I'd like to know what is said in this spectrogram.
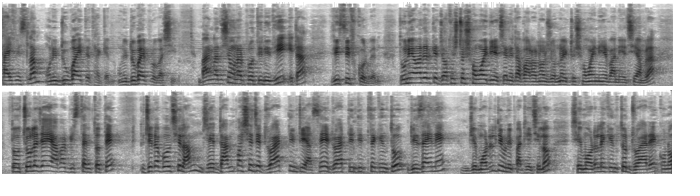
সাইফ ইসলাম, উনি দুবাইতে থাকেন, উনি দুবাই প্রবাসী। বাংলাদেশে ওনার প্রতিনিধি এটা রিসিভ করবেন। তো উনি আমাদেরকে যথেষ্ট সময় দিয়েছেন এটা বানানোর জন্য, একটু সময় নিয়ে বানিয়েছি আমরা। তো চলে যাই আবার বিস্তারিততে। তো যেটা বলছিলাম যে ডান পাশে যে ড্রয়ার তিনটি আছে, এই ড্রয়ার তিনটিতে কিন্তু ডিজাইনে যে মডেলটি উনি পাঠিয়েছিল, সেই মডেলে কিন্তু ড্রয়ারে কোনো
